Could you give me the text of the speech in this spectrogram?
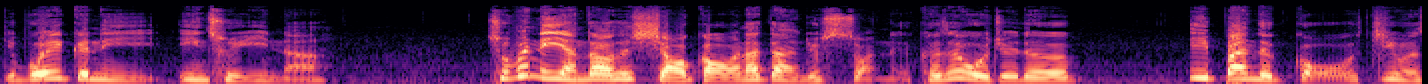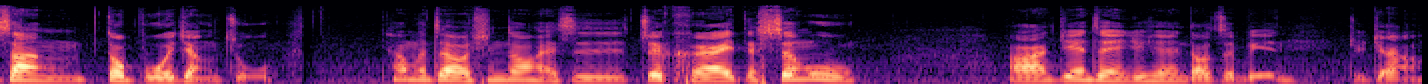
也不会跟你硬吹硬啊。除非你养到的是小狗，那当然就算了。可是我觉得一般的狗基本上都不会这样做，它们在我心中还是最可爱的生物。好，今天这里就先到这边，就这样，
